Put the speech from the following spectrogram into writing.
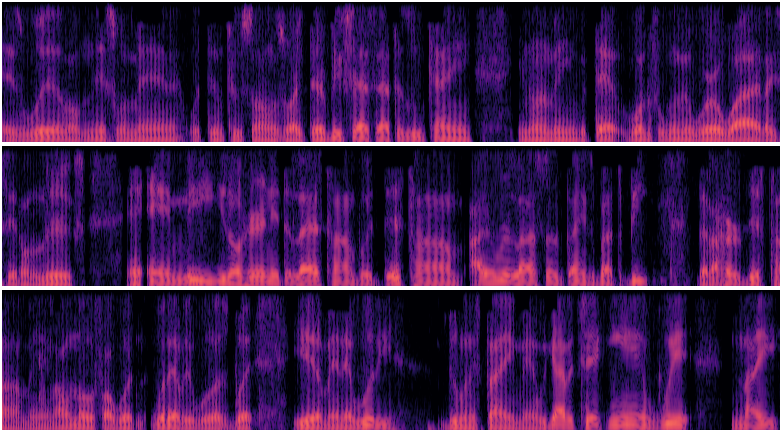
as well on this one, man. With them two songs right there. Big shouts out to Luke Kane. You know what I mean? With that wonderful women worldwide, like I said on the lyrics. And, and me, you know, hearing it the last time, but this time I didn't realize certain things about the beat that I heard this time, man. I don't know if I wasn't whatever it was, but yeah, man, that Woody doing his thing, man. We got to check in with Night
